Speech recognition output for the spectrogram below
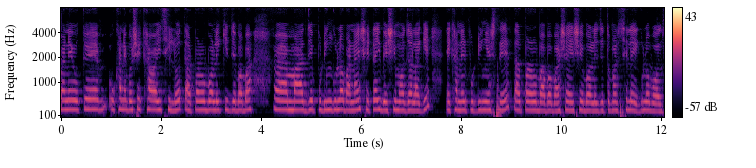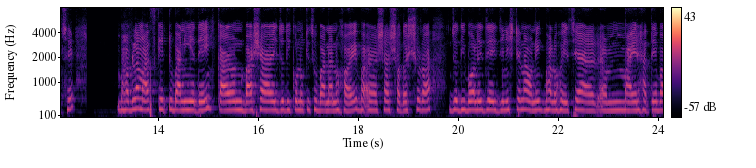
মানে ওকে ওখানে বসে খাওয়াইছিল। তারপরও বলে কি যে, বাবা মা যে পুডিংগুলো বানায় সেটাই বেশি মজা লাগে। এখানের পুডিং এসছে। তারপর ও বাবা বাসায় এসে বলে যে, তোমার ছেলে এগুলো বলছে। ভাবলাম আজকে একটু বানিয়ে দেই। কারণ বাসায় যদি কোনো কিছু বানানো হয় বাসার সদস্যরা যদি বলে যে এই জিনিসটা না অনেক ভালো হয়েছে আর মায়ের হাতে বা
